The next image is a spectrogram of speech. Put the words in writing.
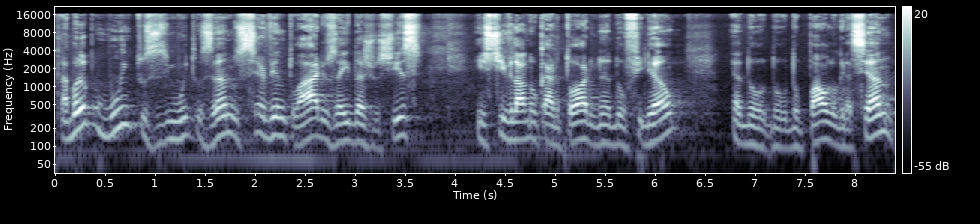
Trabalhou por muitos e muitos anos, serventuários aí da Justiça. Estive lá no cartório né, do filhão, né, do, do, do Paulo Graciano,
